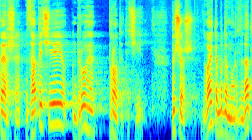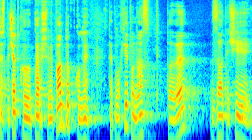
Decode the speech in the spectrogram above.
перше за течією, друге проти течії? Ну що ж, давайте будемо розглядати спочатку перший випадок, коли теплохід у нас пливе за течією.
